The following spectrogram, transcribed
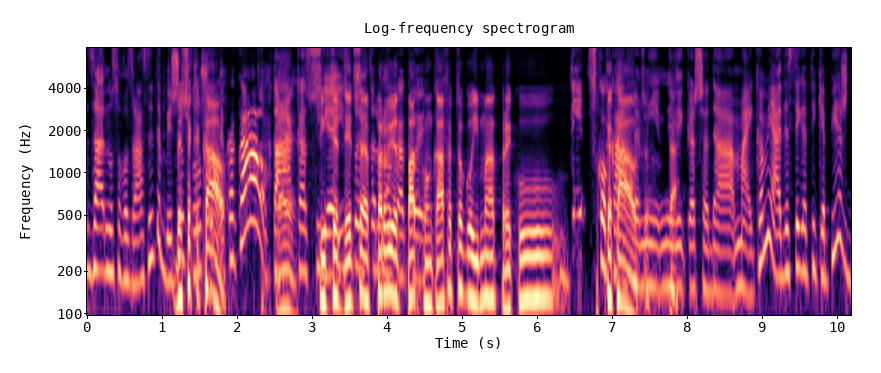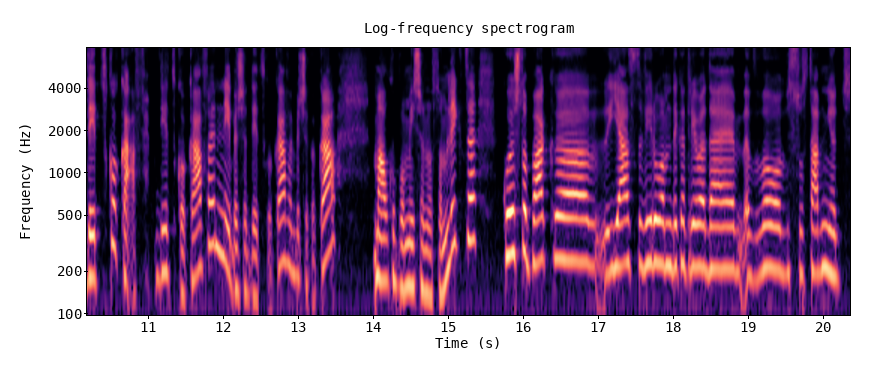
заедно со возрастните беше, Беше со какао. какао. Така Е, си сите е, исто деца првиот пат кон кафето го имаат преку Детско какаото, кафе ми, ми да. викаше да мајка ми, ајде сега ти ќе пиеш детско кафе. Детско кафе не беше детско кафе, беше какао, малку помешано со млекце, кое што пак е, јас верувам дека треба да е во составниот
